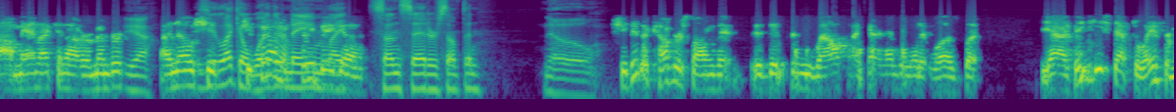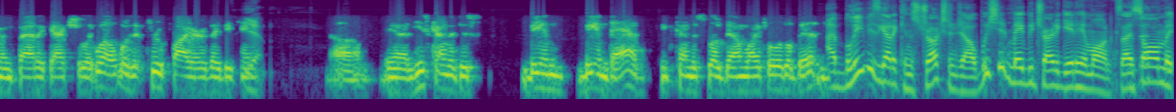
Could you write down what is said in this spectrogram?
Oh, man, I cannot remember. Yeah, I know she, like a she put on weather pretty name, big, like uh, Sunset or something? no, she did a cover song that it did pretty well. I can't remember what it was, but yeah, I think he stepped away from emphatic actually. Well, was it through fire they became? Yeah. Um, yeah, and he's kind of just being being dad. He kind of slowed down life a little bit. I believe he's got a construction job. We should maybe try to get him on because I saw That'd him at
